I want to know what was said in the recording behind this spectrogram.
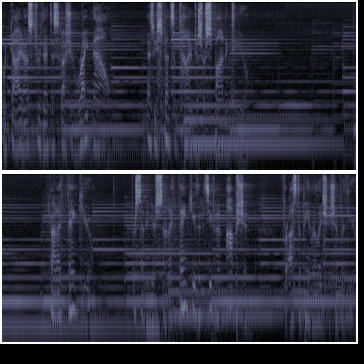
would guide us through that discussion right now as we spend some time just responding to you. God, I thank you for sending your son. I thank you that it's even an option for us to be in relationship with you.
